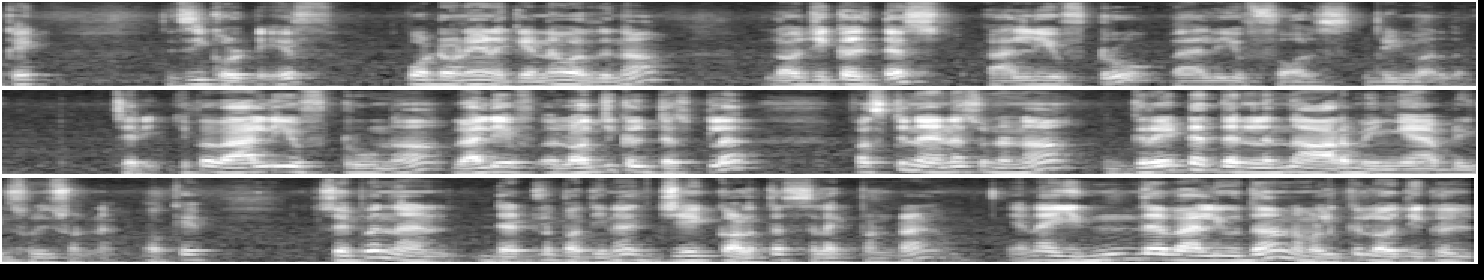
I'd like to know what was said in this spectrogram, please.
okay is equal to F போட்டோடனே எனக்கு என்ன வருதுன்னா logical test value of true value of false அப்படின்னு வருது. சரி இப்போ வேல்யூ ஆஃப் ட்ரூனா வேல்யூ ஆஃப் லாஜிக்கல் டெஸ்ட்டில் ஃபஸ்ட்டு நான் என்ன சொன்னேன்னா கிரேட்டர் தென்லேருந்து ஆரம்பிங்க அப்படின்னு சொல்லி சொன்னேன். ஓகே ஸோ இப்போ நான் டெட்டில் பார்த்தீங்கன்னா ஜே காலத்தை செலக்ட் பண்ணுறேன் ஏன்னா இந்த வேல்யூ தான் நம்மளுக்கு லாஜிக்கல்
